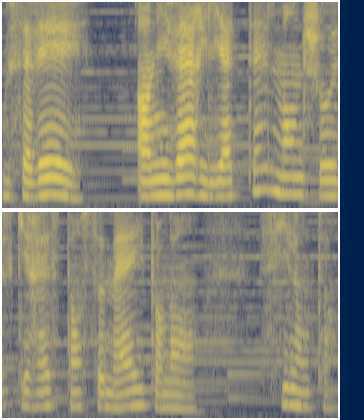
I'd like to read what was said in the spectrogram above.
Vous savez, en hiver, il y a tellement de choses qui restent en sommeil pendant si longtemps.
